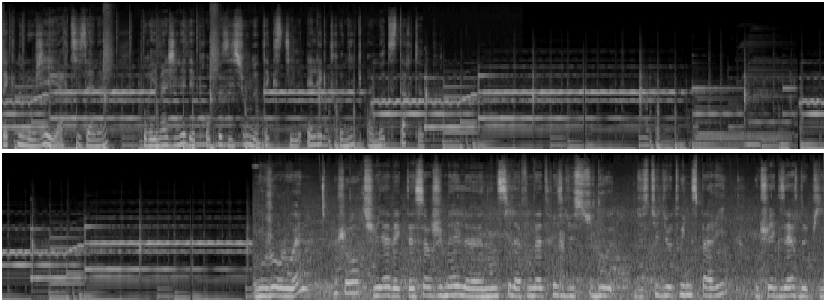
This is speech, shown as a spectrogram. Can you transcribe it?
technologie et artisanat pour imaginer des propositions de textiles électroniques en mode start-up. Bonjour Louane. Bonjour. Tu es avec ta sœur jumelle euh, Nancy, la fondatrice du studio, du studio Twins Paris, où tu exerces depuis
